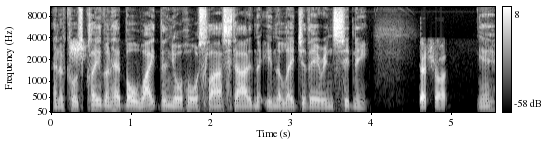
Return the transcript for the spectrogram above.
And of course, Cleveland had more weight than your horse last start in the in the Leger there in Sydney. That's right. Yeah.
